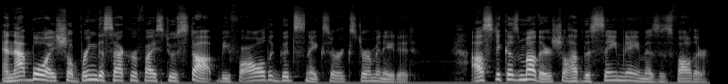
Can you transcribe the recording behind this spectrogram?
And that boy shall bring the sacrifice to a stop before all the good snakes are exterminated. Astika's mother shall have the same name as his father.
